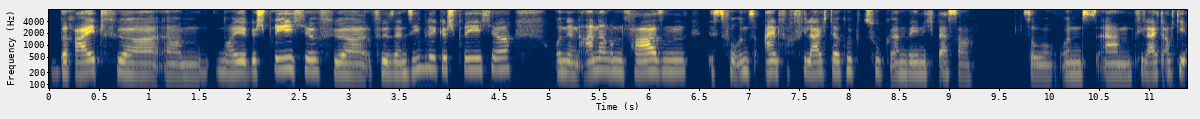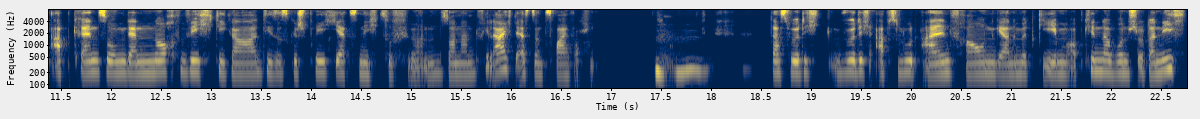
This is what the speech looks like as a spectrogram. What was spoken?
bereit für ähm, neue Gespräche, für, für sensible Gespräche. Und in anderen Phasen ist für uns einfach vielleicht der Rückzug ein wenig besser. So, und ähm, vielleicht auch die Abgrenzung, denn noch wichtiger, dieses Gespräch jetzt nicht zu führen, sondern vielleicht erst in zwei Wochen. Mhm. Das würde ich, würde ich absolut allen Frauen gerne mitgeben, ob Kinderwunsch oder nicht,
